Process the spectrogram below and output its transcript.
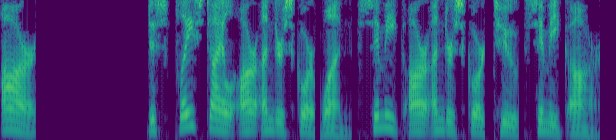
r display style r underscore 1 simic r underscore 2 simic r.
